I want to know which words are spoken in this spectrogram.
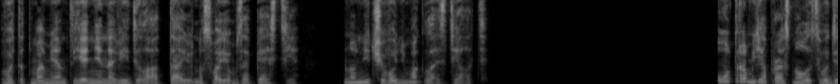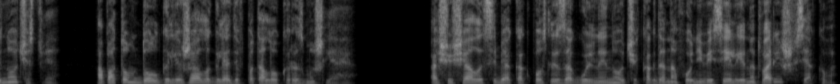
В этот момент я ненавидела Атаю на своем запястье, но ничего не могла сделать. Утром я проснулась в одиночестве, а потом долго лежала, глядя в потолок и размышляя. Ощущала себя, как после загульной ночи, когда на фоне веселья натворишь всякого.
